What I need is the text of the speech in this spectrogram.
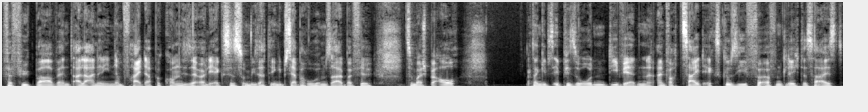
verfügbar, während alle anderen ihn am Freitag bekommen. Dieser Early Access und wie gesagt, den gibt es ja bei Ruhe im Saal bei Phil zum Beispiel auch. Dann gibt es Episoden, die werden einfach zeitexklusiv veröffentlicht. Das heißt,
